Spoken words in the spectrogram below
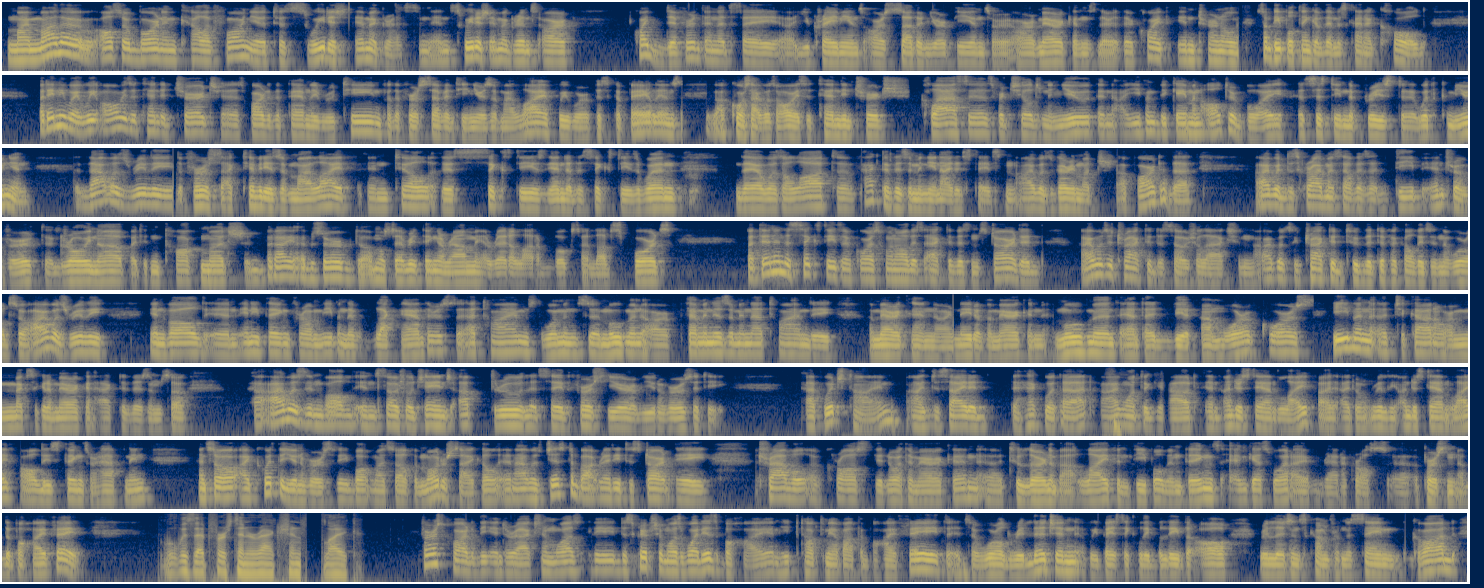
My mother, also born in California to Swedish immigrants, and, and Swedish immigrants are quite different than, let's say, uh, Ukrainians or Southern Europeans or, or, Americans. They're, they're quite internal. Some people think of them as kind of cold. But anyway, we always attended church as part of the family routine for the first 17 years of my life. We were Episcopalians. Of course, I was always attending church classes for children and youth, and I even became an altar boy, assisting the priest uh, with communion. That was really the first activities of my life until the 60s, the end of the 60s, when there was a lot of activism in the United States, and I was very much a part of that. I would describe myself as a deep introvert. Uh, growing up, I didn't talk much, but I observed almost everything around me. I read a lot of books. I loved sports. But then in the 60s, of course, when all this activism started, I was attracted to social action. I was attracted to the difficulties in the world. So I was really involved in anything from even the Black Panthers at times, the women's uh, movement, or feminism in that time, the American or Native American movement, anti Vietnam War, of course, even a Chicano or Mexican American activism. So uh, I was involved in social change up through, let's say, the first year of university, at which time I decided the heck with that. I want to get out and understand life. I, I don't really understand life. All these things are happening. And so I quit the university, bought myself a motorcycle, and I was just about ready to start a travel across the North American uh, to learn about life and people and things. And guess what? I ran across uh, a person of the Baha'i faith. What was that first interaction like? First part of the interaction was the description was what is Baha'i, and he talked to me about the Baha'i faith. It's a world religion. We basically believe that all religions come from the same God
